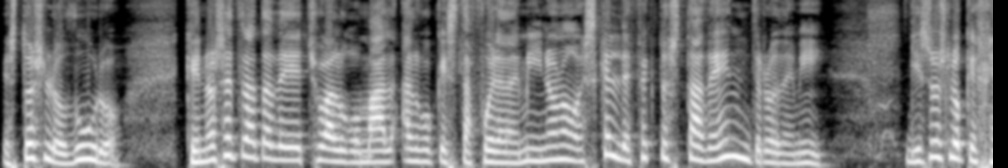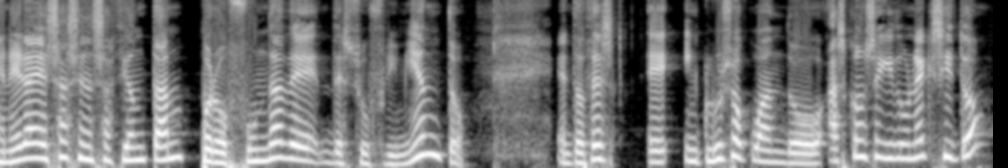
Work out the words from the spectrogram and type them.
Esto es lo duro, que no se trata de hecho algo mal, algo que está fuera de mí, no, no, es que el defecto está dentro de mí. Y eso es lo que genera esa sensación tan profunda de, sufrimiento. Entonces, eh, incluso cuando has conseguido un éxito,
